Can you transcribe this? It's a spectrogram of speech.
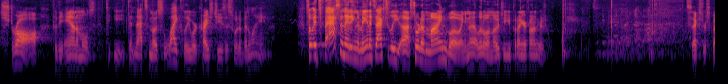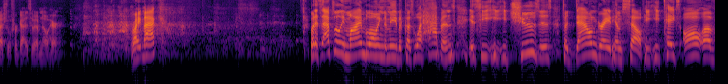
straw for the animals to eat. And that's most likely where Christ Jesus would have been laying. So it's fascinating to me, and it's actually uh, sort of mind blowing. You know that little emoji you put on your phone? it's extra special for guys who have no hair. right, Mac? But it's absolutely mind blowing to me because what happens is he, he, he chooses to downgrade himself. He, he takes all of,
